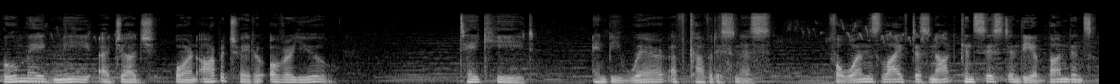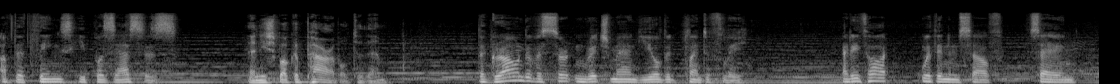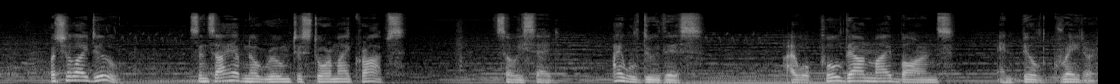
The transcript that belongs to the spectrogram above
who made me a judge or an arbitrator over you? Take heed and beware of covetousness, for one's life does not consist in the abundance of the things he possesses. Then he spoke a parable to them. The ground of a certain rich man yielded plentifully, and he thought within himself, saying, What shall I do, since I have no room to store my crops? So he said, I will do this. I will pull down my barns and build greater,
